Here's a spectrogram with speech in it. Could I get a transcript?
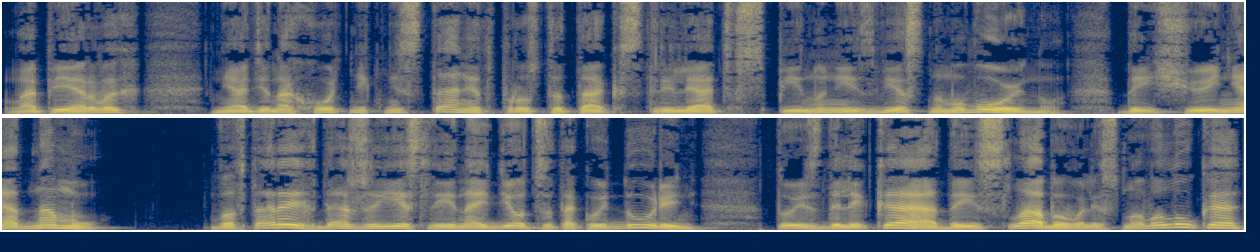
Во-первых, ни один охотник не станет просто так стрелять в спину неизвестному воину, да еще и не одному. Во-вторых, даже если и найдется такой дурень, то издалека, да и слабого лесного лука,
